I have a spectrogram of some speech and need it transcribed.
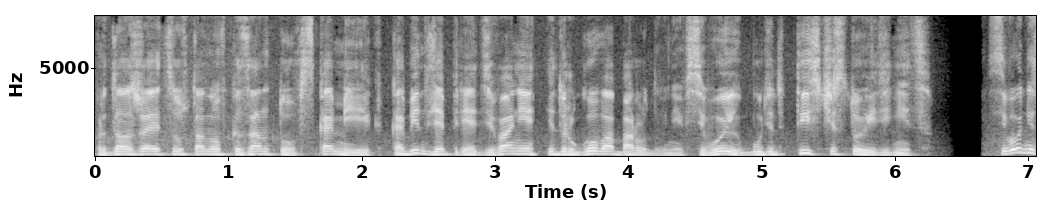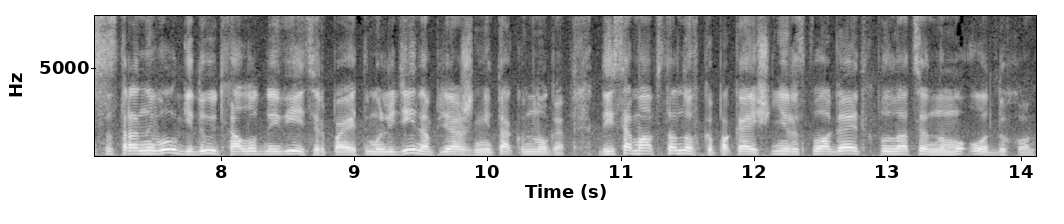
Продолжается установка зонтов, скамеек, кабин для переодевания и другого оборудования. Всего их будет 1100 единиц. Сегодня со стороны Волги дует холодный ветер, поэтому людей на пляже не так много. Да и сама обстановка пока еще не располагает к полноценному отдыху.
